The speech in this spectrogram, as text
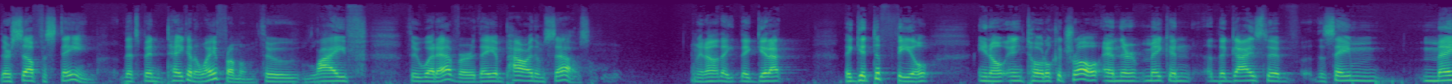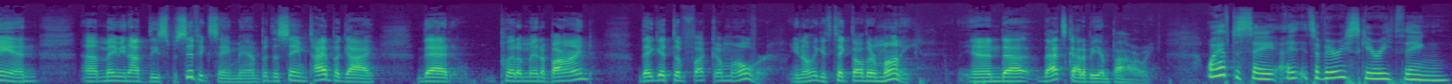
their self esteem that's been taken away from them through life, through whatever. They empower themselves. You know, they they get out, they get to feel, you know, in total control, and they're making the guys the same man, uh, maybe not the specific same man, but the same type of guy that put them in a bind. They get to fuck them over. You know, they get to take all their money, and uh, that's got to be empowering. Well, I have to say, it's a very scary thing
